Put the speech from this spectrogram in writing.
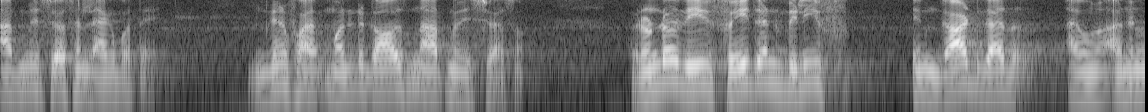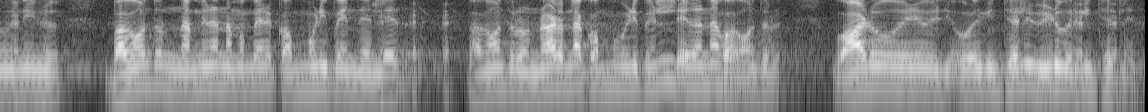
ఆత్మవిశ్వాసం లేకపోతే. అందుకని ఫ- మొదట కావాల్సిన ఆత్మవిశ్వాసం. రెండోది faith and belief in God కాదు. అవి అను నీకు భగవంతుడు నమ్మిన నమ్మమైన కొంప ముడిపోయింది ఏం లేదు. భగవంతుడు ఉన్నాడన్నా కొంప ముడిపోయింది లేదన్నా భగవంతుడు వాడు ఒడిగించాలి వీడు ఒరిగించట్లేదు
